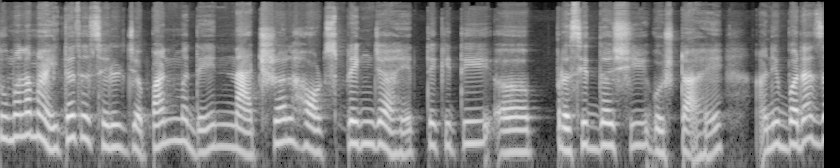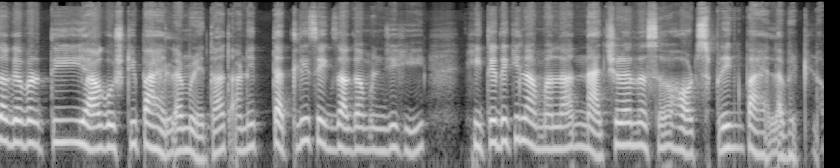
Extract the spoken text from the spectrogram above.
तुम्हाला माहीतच असेल जपानमध्ये नॅचरल हॉट स्प्रिंग जे आहेत ते किती प्रसिद्ध अशी गोष्ट आहे. आणि बऱ्याच जागेवरती ह्या गोष्टी पाहायला मिळतात. आणि त्यातलीच एक जागा म्हणजे ही इथे देखील आम्हाला नॅचरल असं हॉट स्प्रिंग पाहायला भेटलं.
